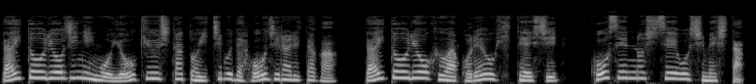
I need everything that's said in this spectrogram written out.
大統領辞任を要求したと一部で報じられたが、大統領府はこれを否定し、交戦の姿勢を示した。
